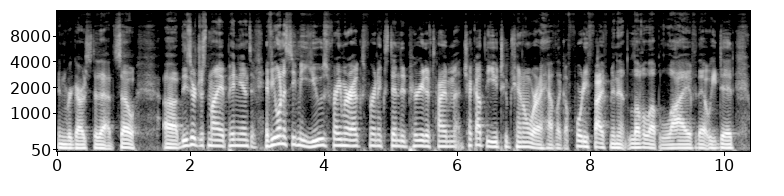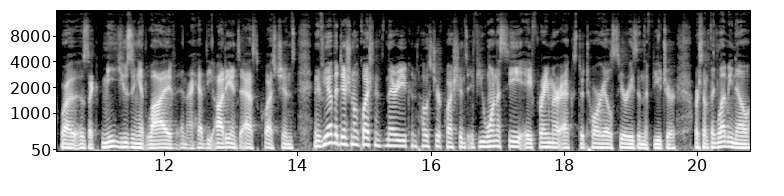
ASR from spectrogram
in regards to that. So uh, these are just my opinions. If you want to see me use Framer X for an extended period of time, check out the YouTube channel where I have like a 45 minute level up live that we did, where it was like me using it live and I had the audience ask questions. And if you have additional questions in there, you can post your questions. If you want to see a Framer X tutorial series in the future or something, let me know.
